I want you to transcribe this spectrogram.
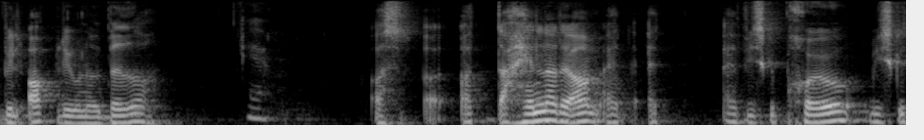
vil opleve noget bedre. Ja. Og, og, og der handler det om, at, at, at vi skal prøve, vi skal,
